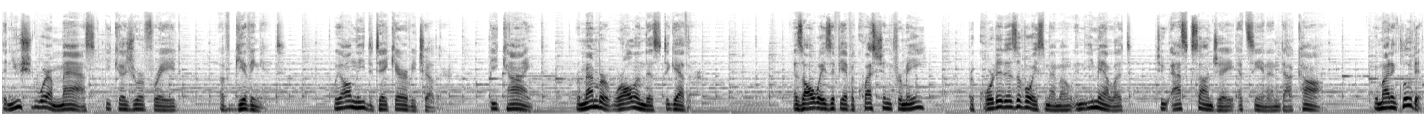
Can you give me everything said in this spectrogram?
then you should wear a mask because you're afraid of giving it. We all need to take care of each other. Be kind. Remember, we're all in this together. As always, if you have a question for me, record it as a voice memo and email it to asksanjay at cnn.com. We might include it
